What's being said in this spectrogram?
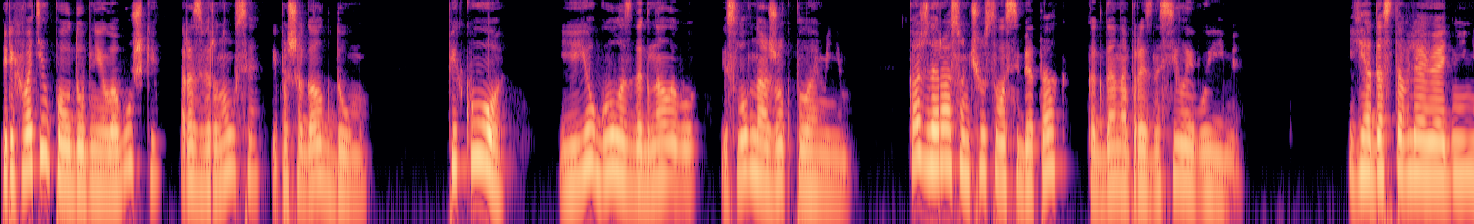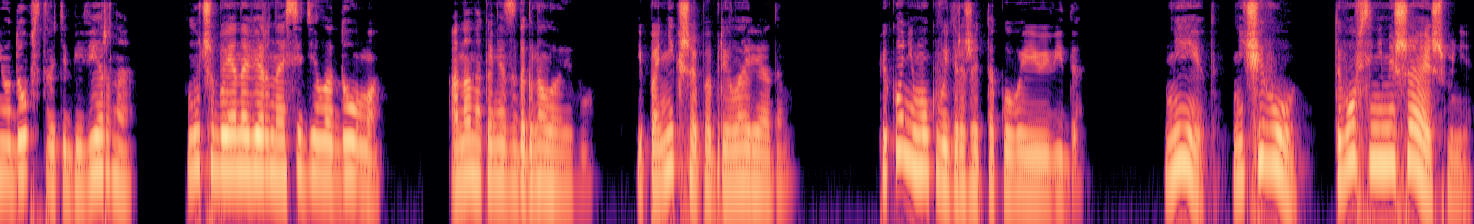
Перехватил поудобнее ловушки, развернулся и пошагал к дому. «Пико!» Ее голос догнал его и словно ожег пламенем. Каждый раз он чувствовал себя так, когда она произносила его имя. «Я доставляю одни неудобства тебе, верно? Лучше бы я, наверное, сидела дома». Она, наконец, догнала его и, поникшая, побрела рядом. Пико не мог выдержать такого ее вида. «Нет, ничего, ты вовсе не мешаешь мне.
